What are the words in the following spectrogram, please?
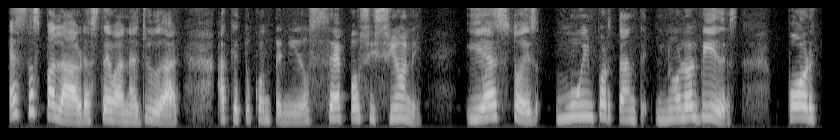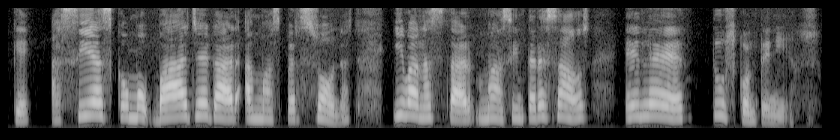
Estas palabras te van a ayudar a que tu contenido se posicione y esto es muy importante, no lo olvides, porque así es como va a llegar a más personas y van a estar más interesados en leer tus contenidos.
